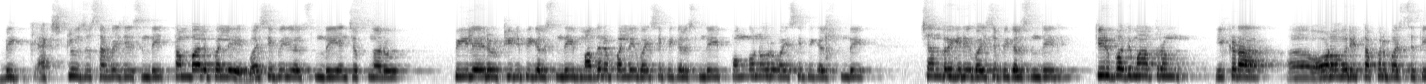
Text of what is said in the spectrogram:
big exclusive survey చేసింది. తంబాలపల్లి వైసీపీ గెలుస్తుంది అని చెప్తున్నారు. పీలేరు టీడీపీ గెలుస్తుంది. మదనపల్లి వైసీపీ గెలుస్తుంది. పొంగనూరు వైసీపీ గెలుస్తుంది. చంద్రగిరి వైసీపీ గెలుస్తుంది. తిరుపతి మాత్రం ఇక్కడ ఓరవరి తప్పని పరిస్థితి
